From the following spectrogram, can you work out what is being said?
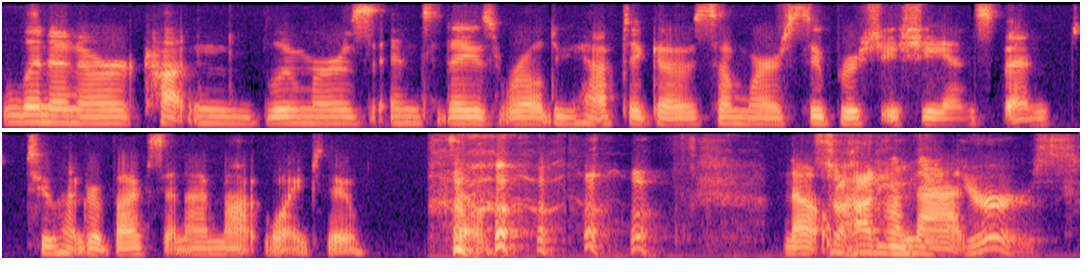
linen or cotton bloomers in today's world, you have to go somewhere super shishi and spend 200 bucks and I'm not going to. So no. So how do you get that. yours?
